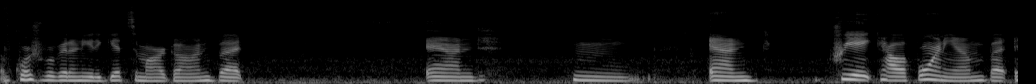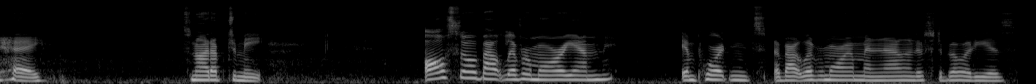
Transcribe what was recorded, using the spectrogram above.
Of course, we're going to need to get some argon, but and hmm and create californium, but hey, it's not up to me. Also about livermorium, important about livermorium and an island of stability is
